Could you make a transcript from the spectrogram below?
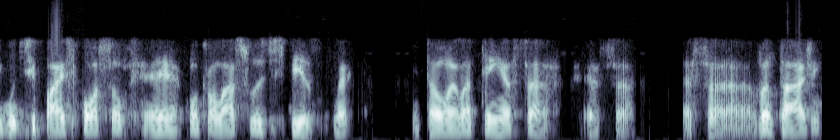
e municipais possam é, controlar suas despesas, né? Então ela tem essa essa essa vantagem,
